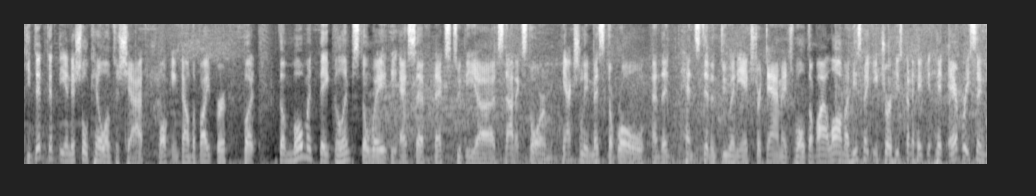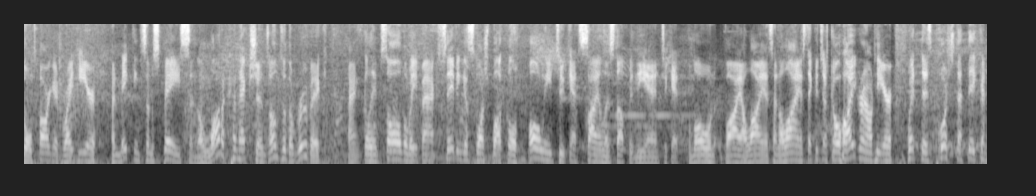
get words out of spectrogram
He did get the initial kill onto Shad, walking down the Viper, but the moment they glimpsed away the SF next to the uh, Static Storm, he actually missed a roll and then hence didn't do any extra damage. While Davai Lama, he's making sure he's going to hit, hit every single target right here and making some space and a lot of connections onto the Rubik and glimpse all the way back, saving his swashbuckle, only to get silenced up in the end to get blown by Alliance. And Alliance, they could just go high ground here with this push that they can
